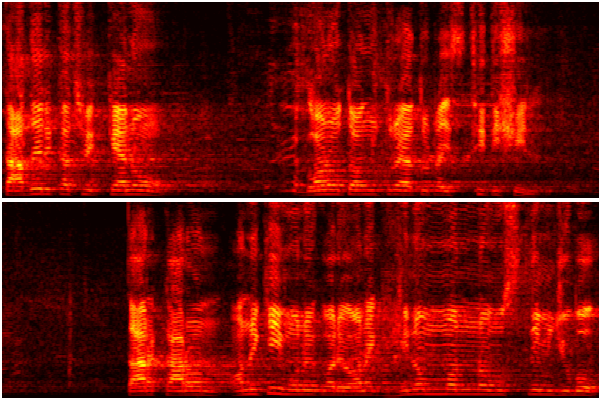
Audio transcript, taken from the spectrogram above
তাদের কাছে কেন গণতন্ত্র এতটা স্থিতিশীল? তার কারণ অনেকেই মনে করে, অনেক হীনম্মন্য মুসলিম যুবক,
